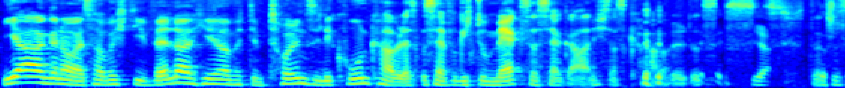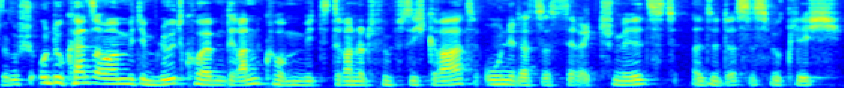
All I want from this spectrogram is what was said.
ja, genau. Jetzt habe ich die Weller hier mit dem tollen Silikonkabel. Das ist ja wirklich, du merkst das ja gar nicht, das Kabel. Das ist, Ja, das das ist so, und du kannst auch mal mit dem Lötkolben drankommen mit 350 Grad, ohne dass das direkt schmilzt. Also das ist wirklich.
